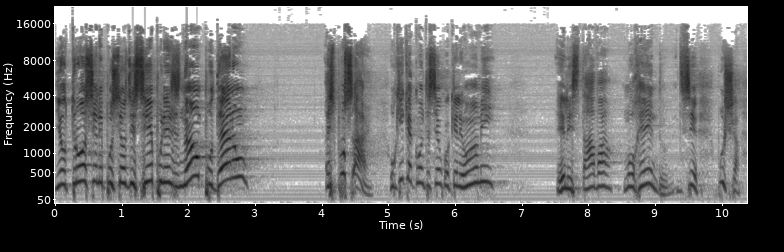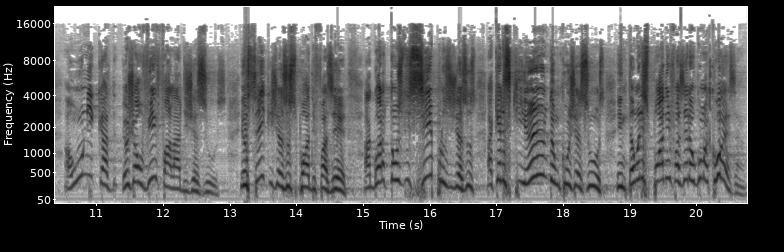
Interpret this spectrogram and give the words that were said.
e eu trouxe ele para os seus discípulos, e eles não puderam expulsar. O que, que aconteceu com aquele homem? Ele estava morrendo. Disse: Puxa, a única. Eu já ouvi falar de Jesus. Eu sei que Jesus pode fazer. Agora estão os discípulos de Jesus, aqueles que andam com Jesus. Então eles podem fazer alguma coisa.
